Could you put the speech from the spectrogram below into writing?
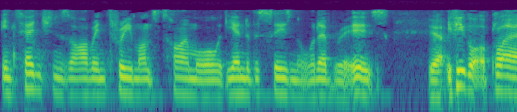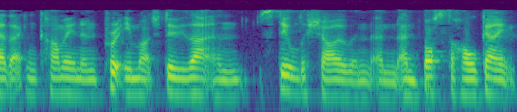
intentions are in three months' time or at the end of the season or whatever it is, yeah. if you've got a player that can come in and pretty much do that and steal the show and, and, and boss the whole game,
